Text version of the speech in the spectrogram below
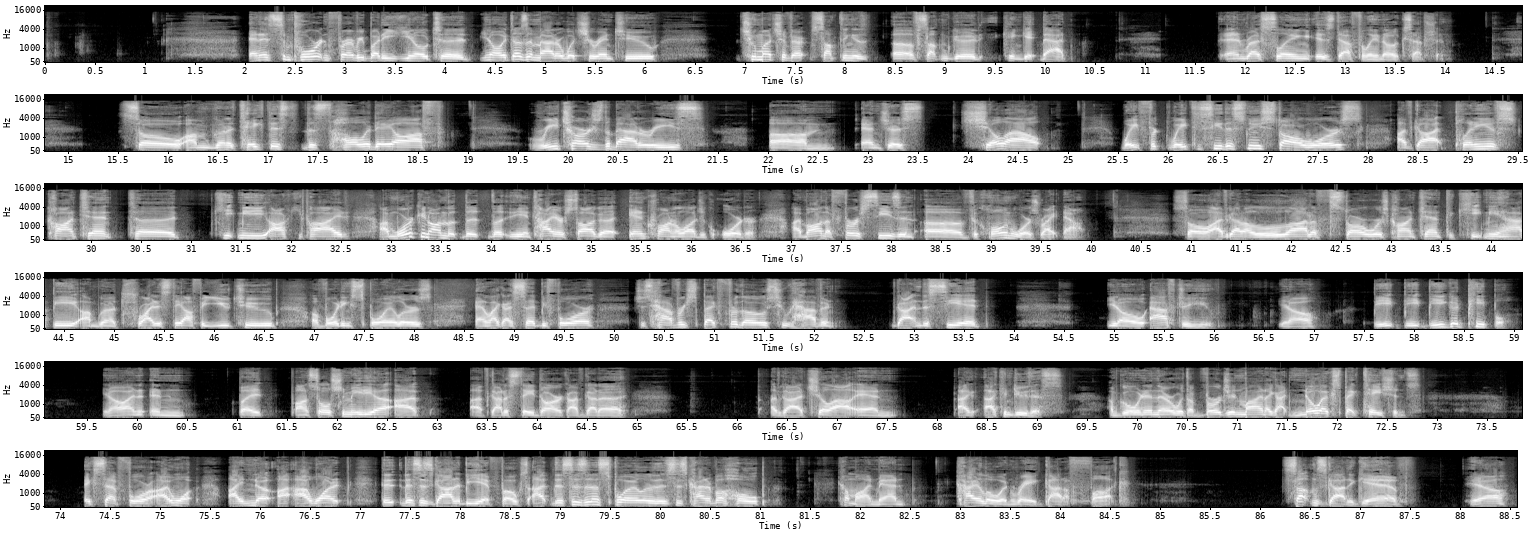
And it's important for everybody, you know, to, you know, it doesn't matter what you're into. Too much of something is of something good can get bad. And wrestling is definitely no exception. So I'm going to take this this holiday off, recharge the batteries, um, and just chill out. Wait for wait to see this new Star Wars. I've got plenty of content to keep me occupied. I'm working on the, the, the, the, entire saga in chronological order. I'm on the first season of the Clone Wars right now. So I've got a lot of Star Wars content to keep me happy. I'm going to try to stay off of YouTube, avoiding spoilers. And like I said before, just have respect for those who haven't gotten to see it, you know, after you. You know, be be be good people. You know, and, and but on social media, I I've got to stay dark. I've got to I've got to chill out, and I I can do this. I'm going in there with a virgin mind. I got no expectations, except for I want. I know I, I want. Th- this has got to be it, folks. I, this isn't a spoiler. This is kind of a hope. Come on, man. Kylo and Rey gotta fuck. Something's got to give. Know.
